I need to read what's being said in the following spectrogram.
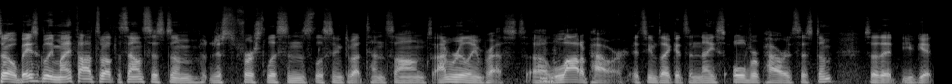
So basically, my thoughts about the sound system, just first listens, listening to about 10 songs, I'm really impressed. A mm-hmm. lot of power. It seems like it's a nice overpowered system so that you get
